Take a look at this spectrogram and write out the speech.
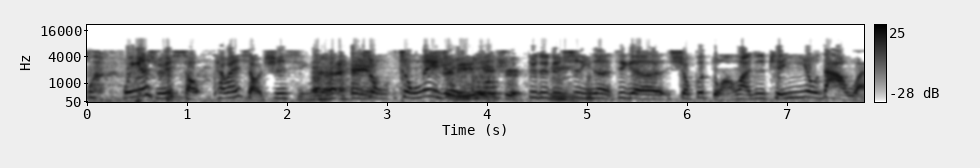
我我应该属于小台湾小吃型的 种种类众多，对对对，士林的这个小个短袜就是便宜又大碗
